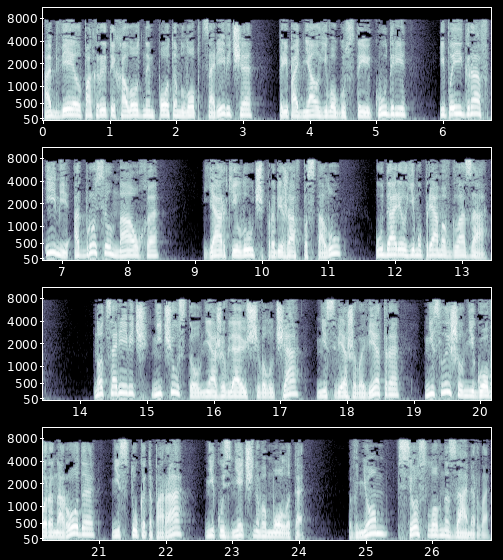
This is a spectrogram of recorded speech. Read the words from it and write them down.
обвеял покрытый холодным потом лоб царевича, приподнял его густые кудри и, поиграв ими, отбросил на ухо. Яркий луч, пробежав по столу, ударил ему прямо в глаза. Но царевич не чувствовал ни оживляющего луча, ни свежего ветра, не слышал ни говора народа, ни стука топора, ни кузнечного молота. В нем все словно замерло.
